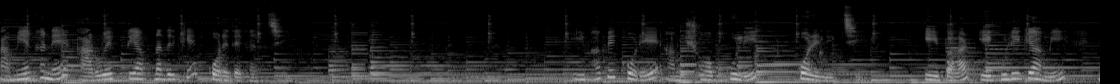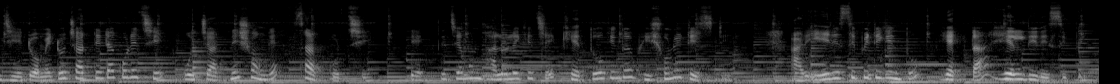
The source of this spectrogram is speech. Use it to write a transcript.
আমি এখানে আরও একটি আপনাদেরকে করে দেখাচ্ছি। এইভাবে করে আমি সবগুলি করে নিচ্ছি। এবার এগুলিকে আমি যে টমেটো চাটনিটা করেছি, ওই চাটনির সঙ্গে সার্ভ করছি। দেখতে যেমন ভালো লেগেছে, খেতেও কিন্তু ভীষণই টেস্টি। আর এই রেসিপিটি কিন্তু একটা হেলদি রেসিপি।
